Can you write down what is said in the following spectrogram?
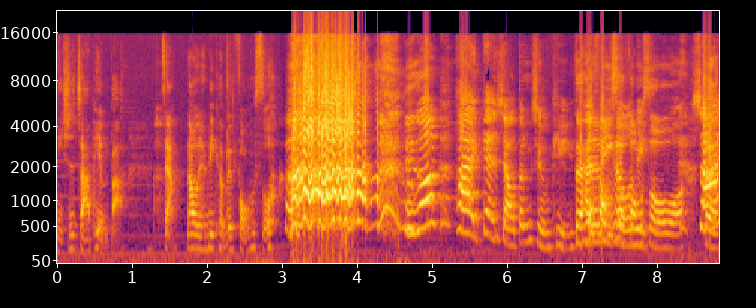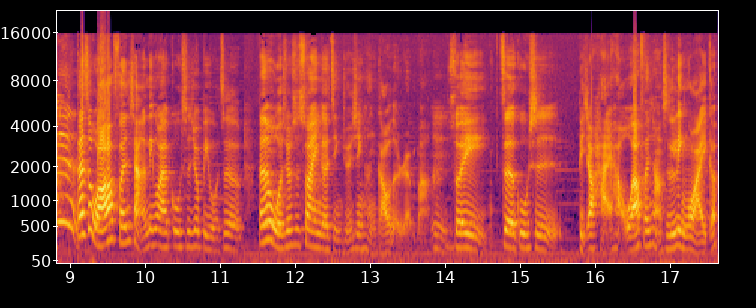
你是诈骗吧，这样，然后我就立刻被封锁。你说他还更小灯球 key，对，他就立刻封锁我。对，但是我要分享另外一个故事，就比我这个，但是我就是算一个警觉性很高的人嘛，嗯，所以这个故事比较还好。我要分享是另外一个，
